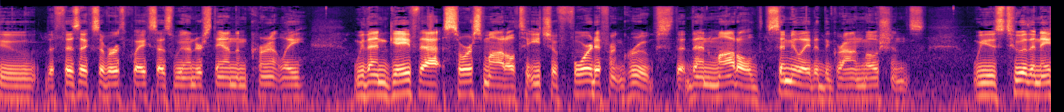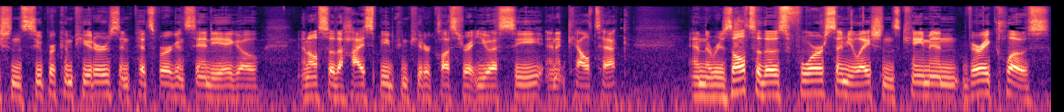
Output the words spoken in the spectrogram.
to the physics of earthquakes as we understand them currently. We then gave that source model to each of four different groups that then modeled, simulated the ground motions. We used two of the nation's supercomputers in Pittsburgh and San Diego, and also the high speed computer cluster at USC and at Caltech. And the results of those four simulations came in very close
